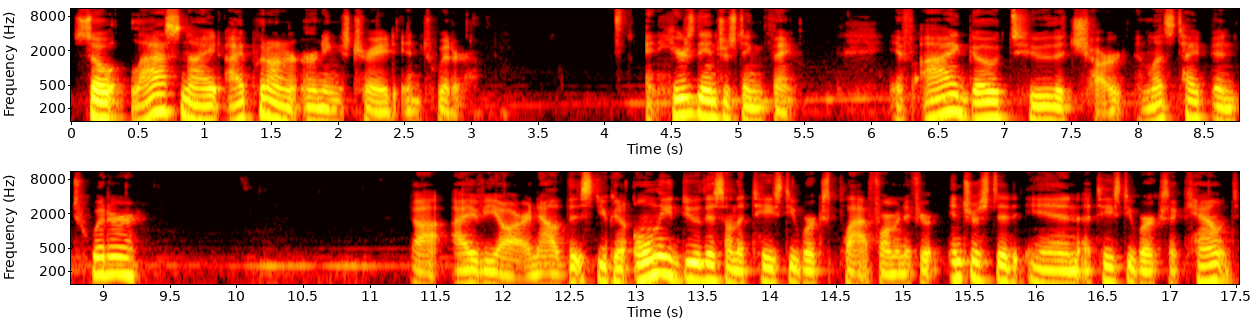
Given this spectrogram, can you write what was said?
So last night I put on an earnings trade in Twitter. And here's the interesting thing. If I go to the chart and let's type in twitter.ivr. Now this you can only do this on the Tastyworks platform and if you're interested in a Tastyworks account,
